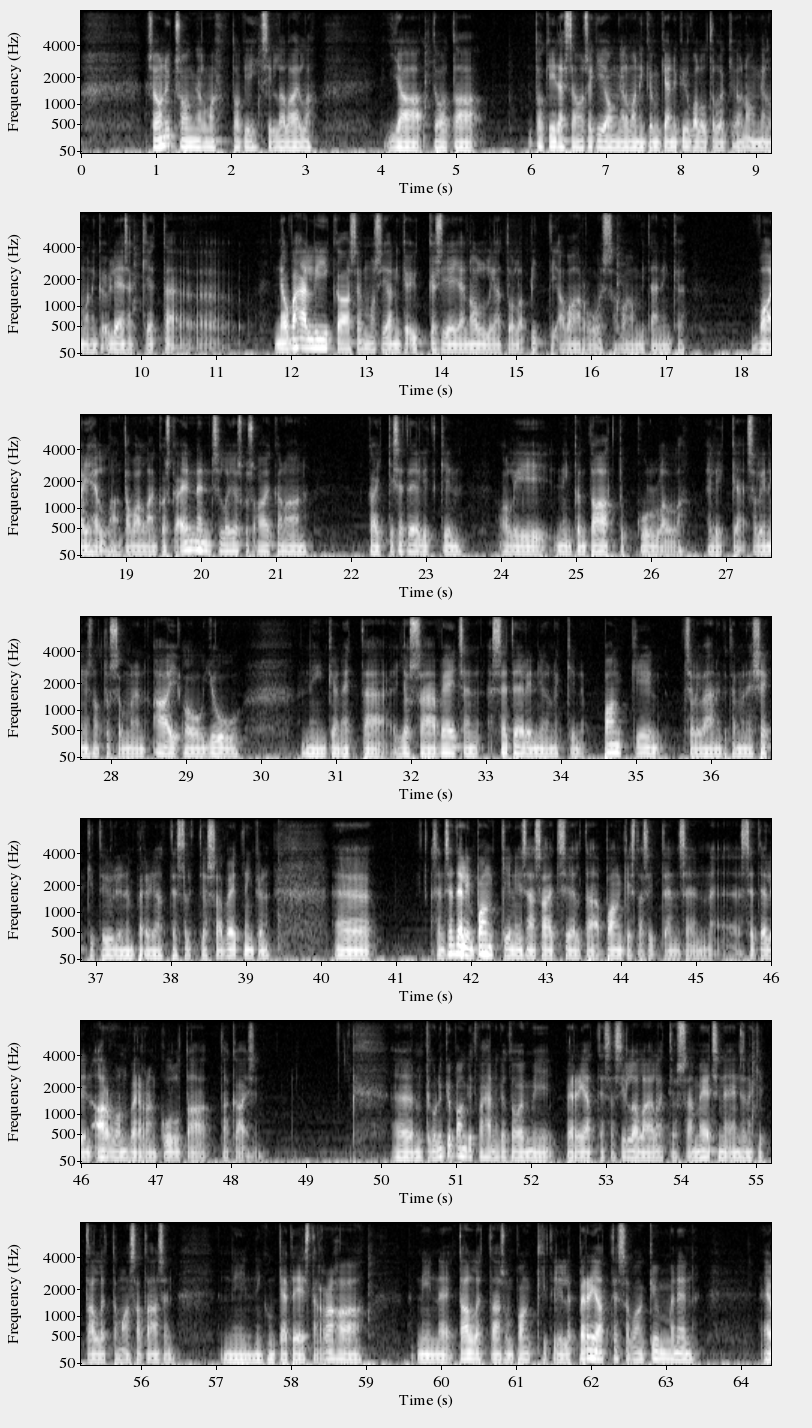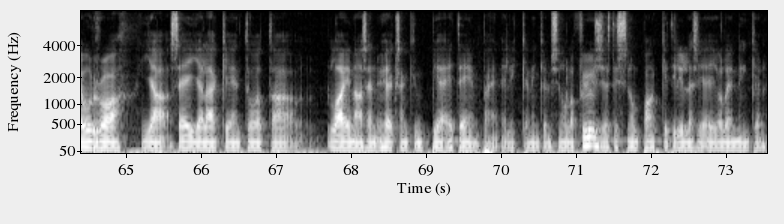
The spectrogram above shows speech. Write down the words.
Se on yksi ongelma toki sillä lailla. Ja tuota, toki tässä on sekin ongelma, niin mikä nykyvaluutallakin on ongelma niin yleensäkin, että ne on vähän liikaa semmosia niin ykkösiä ja nollia tuolla pittiavaruudessa, vaan mitä niin vaihellaan tavallaan, koska ennen silloin joskus aikanaan kaikki setelitkin oli niin taattu kullalla, eli se oli niin sanottu semmoinen IOU, niin kuin, että jos sä veit sen setelin jonnekin pankkiin se oli vähän niin kuin tämmöinen shekkityylinen periaatteessa, eli jos sä veit niin kuin, öö, sen setelin pankkiin, niin sä sait sieltä pankista sitten sen setelin arvon verran kultaa takaisin. Öö, mutta kun nykypankit vähän niin toimii periaatteessa sillä lailla, että jos sä meet sinne ensinnäkin tallettamaan sen niin, niin kuin käteistä rahaa, niin ne tallettaa sun pankkitilille periaatteessa vain 10 euroa ja sen jälkeen tuota, lainaa sen 90 eteenpäin. Eli niin sinulla fyysisesti sinun pankkitililläsi ei ole, niin kuin,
